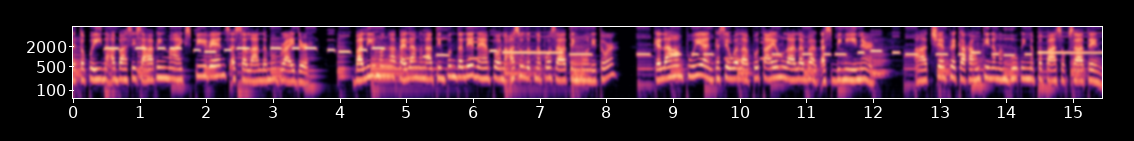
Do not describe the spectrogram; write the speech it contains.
Ito po ay nakabase sa aking mga experience as a Lala Move Rider. Bali yung mga kailangan natin pundalin, ayan po, nakasulat na po sa ating monitor. Kailangan po yan kasi wala po tayong lalabag as beginner. At syempre, kakaunti naman booking na papasok sa atin.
